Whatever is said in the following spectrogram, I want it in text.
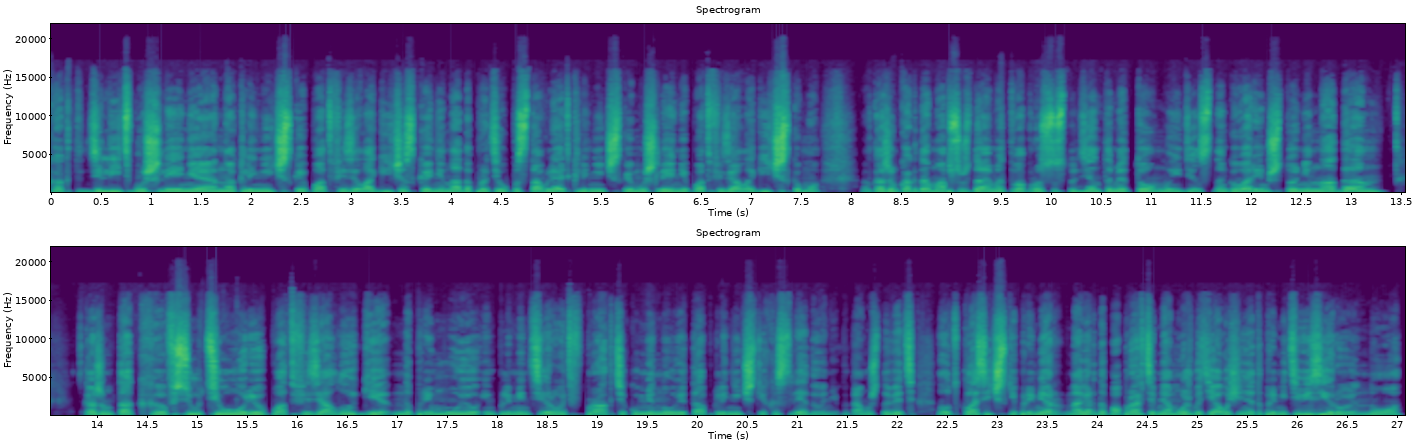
как делить мышление на клиническое и патофизиологическое. Не надо противопоставлять клиническое мышление патофизиологическому. Скажем, когда мы обсуждаем этот вопрос со студентами, то мы единственное говорим, что не надо скажем так, э, всю теорию патофизиологии напрямую имплементировать в практику, минуя этап клинических исследований. Потому что ведь, ну, классический пример, наверное, поправьте меня, может быть, я очень это примитивизирую, но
